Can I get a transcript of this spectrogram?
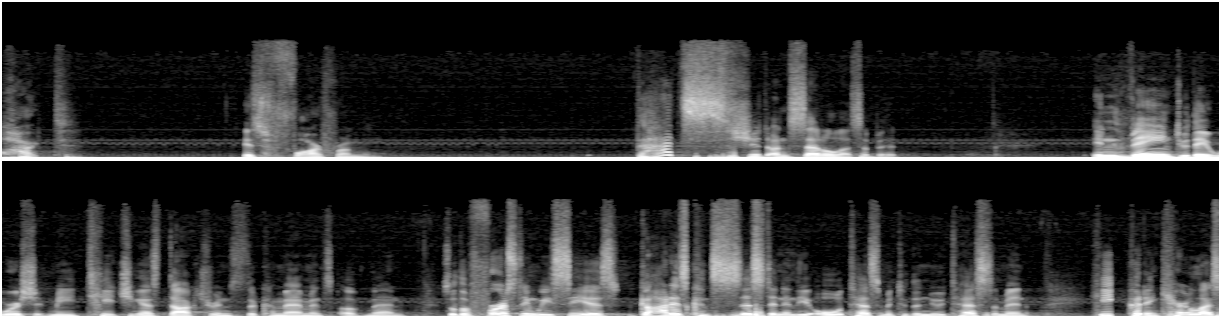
heart is far from me. That should unsettle us a bit. In vain do they worship me, teaching as doctrines the commandments of men. So the first thing we see is God is consistent in the Old Testament to the New Testament he couldn't care less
